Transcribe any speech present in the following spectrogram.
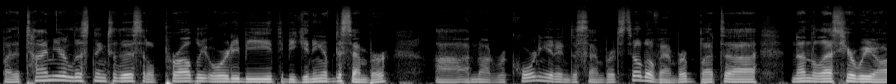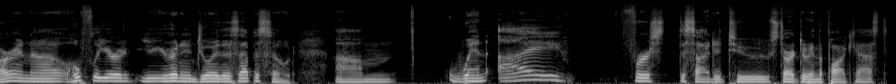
By the time you're listening to this, it'll probably already be the beginning of December. Uh, I'm not recording it in December; it's still November, but uh, nonetheless, here we are, and uh, hopefully, you're you're going to enjoy this episode. Um, when I first decided to start doing the podcast,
